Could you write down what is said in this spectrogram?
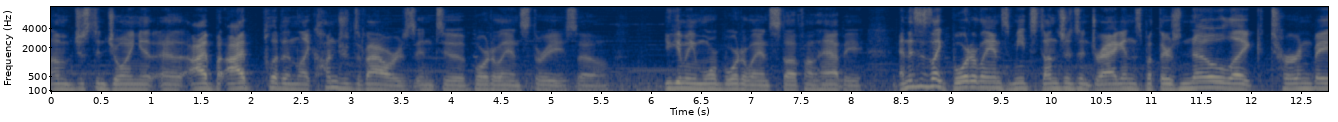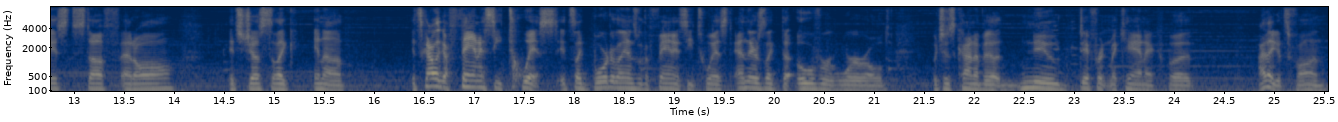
I'm just enjoying it. Uh, I but I put in like hundreds of hours into Borderlands 3, so You give me more Borderlands stuff, I'm happy. And this is like Borderlands meets Dungeons and Dragons, but there's no like turn-based stuff at all. It's just like in a it's got like a fantasy twist. It's like Borderlands with a fantasy twist, and there's like the overworld, which is kind of a new, different mechanic, but I think it's fun.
